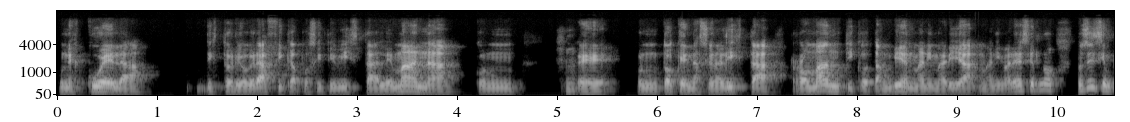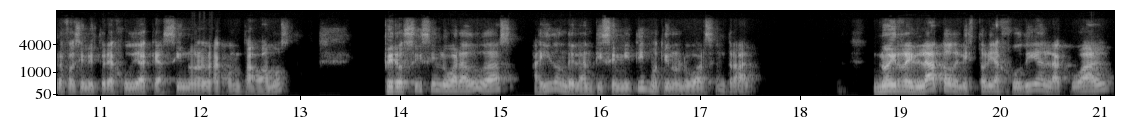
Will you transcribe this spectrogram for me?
una escuela historiográfica positivista alemana con un, hmm. eh, con un toque nacionalista romántico también, me animaría, me a decir, no, no sé si siempre fue así la historia judía que así no la contábamos, pero sí, sin lugar a dudas, ahí donde el antisemitismo tiene un lugar central. No hay relato de la historia judía en la cual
